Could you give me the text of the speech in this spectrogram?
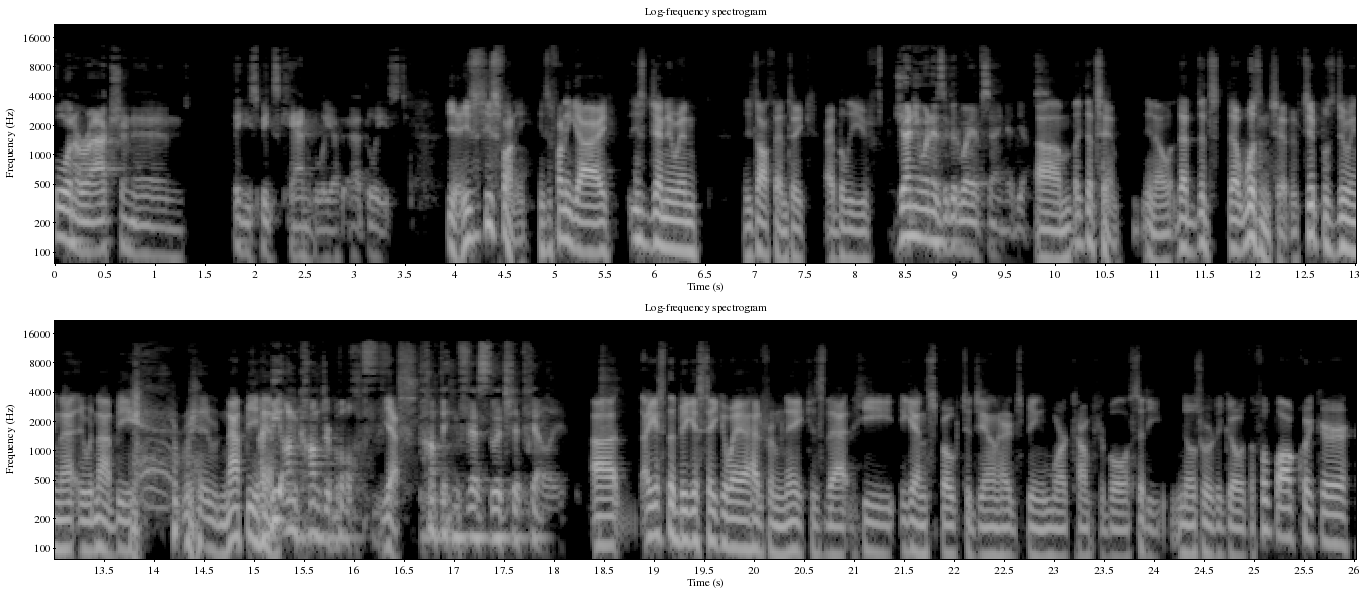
cool interaction, and I think he speaks candidly at, at least. Yeah, he's he's funny. He's a funny guy. He's genuine. He's authentic, I believe. Genuine is a good way of saying it. Yes. Um, like that's him. You know that that's that wasn't Chip. If Chip was doing that, it would not be it would not be him. I'd be uncomfortable. yes. pumping fists with Chip Kelly. Uh, I guess the biggest takeaway I had from Nick is that he again spoke to Jalen Hurts being more comfortable. Said he knows where to go with the football quicker.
